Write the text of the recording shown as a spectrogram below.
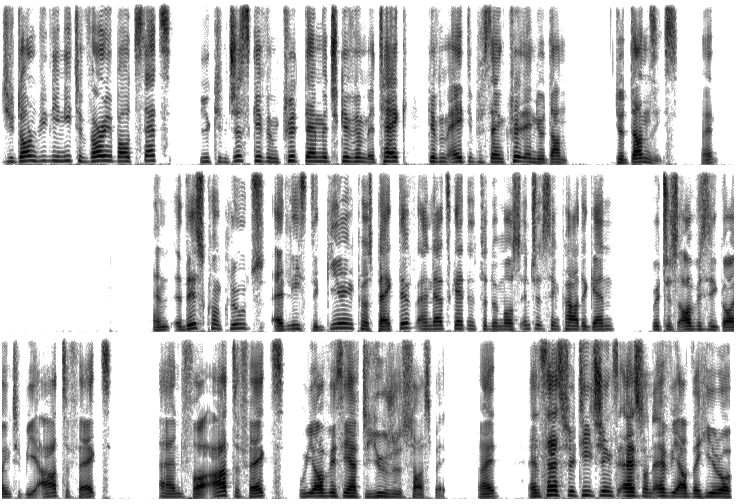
you don't really need to worry about stats. You can just give him crit damage, give him attack, give him 80% crit, and you're done. You're donesies, right? And this concludes at least the gearing perspective, and let's get into the most interesting part again, which is obviously going to be artifacts. And for artifacts, we obviously have the usual suspect, right? Ancestral teachings, as on every other hero,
